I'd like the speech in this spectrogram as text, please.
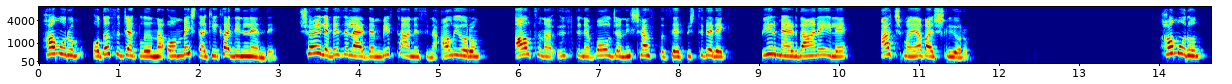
Hamurum oda sıcaklığına 15 dakika dinlendi. Şöyle bezelerden bir tanesini alıyorum. Altına üstüne bolca nişasta serpiştirerek bir merdane ile açmaya başlıyorum. Hamurun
